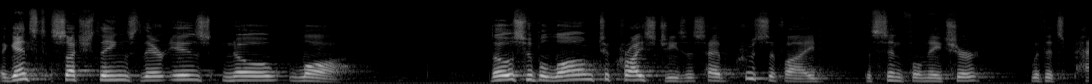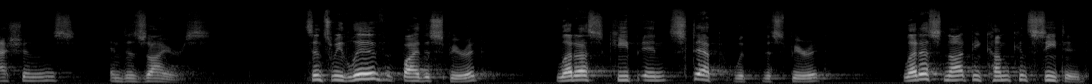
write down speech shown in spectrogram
Against such things there is no law. Those who belong to Christ Jesus have crucified the sinful nature with its passions and desires. Since we live by the Spirit, let us keep in step with the Spirit. Let us not become conceited,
